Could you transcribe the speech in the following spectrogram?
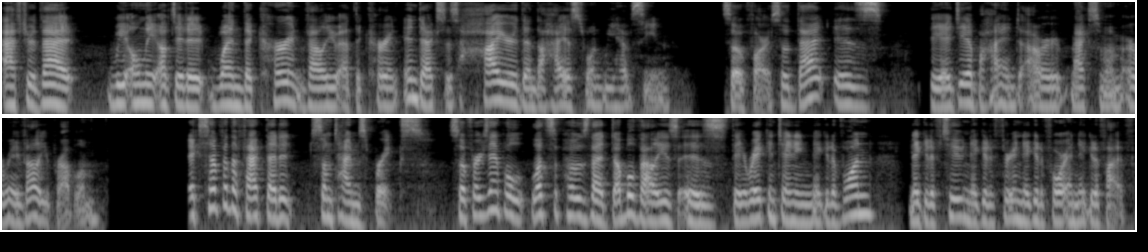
after that, we only update it when the current value at the current index is higher than the highest one we have seen so far. So that is the idea behind our maximum array value problem. Except for the fact that it sometimes breaks. So for example, let's suppose that double values is the array containing negative 1, negative 2, negative 3, negative 4, and negative 5.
